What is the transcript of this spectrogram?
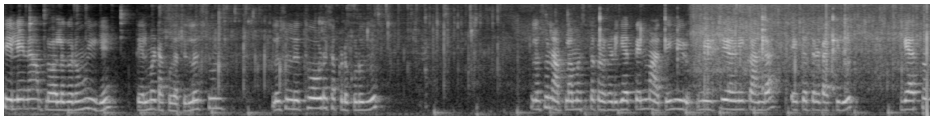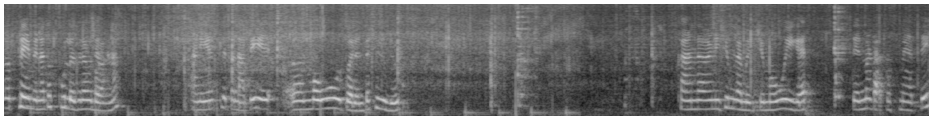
तेल आहे ना आपलं गरम होईल घे तेल मग टाकू जाते. लसूण. लसूण थोडंसं कडकडू देऊ. लसूण आपला मस्त कडकडी घ्या तेल मग आते ही मिरची आणि कांदा एकत्र टाकी देऊ. गॅसचा जर फ्लेम आहे ना तो फुलच राहू द्यावा ना. आणि असले पण आता मऊपर्यंत मऊ होईपर्यंत शिजू देऊ. कांदा आणि शिमला मिरची मऊ ही घ्यात त्यांना टाकत मी आता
